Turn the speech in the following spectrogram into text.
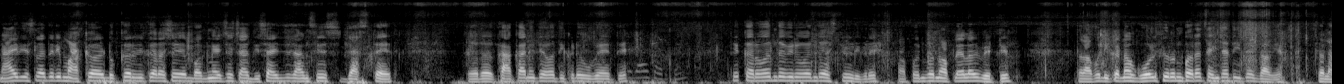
नाही दिसला तरी माकड डुक्कर विकर असे बघण्याचे चा दिसायचे चान्सेस जास्त आहेत. तर काकाने तेव्हा तिकडे उभे आहेत ते. करवंद विरवंद असतील तिकडे. आपण पण आपल्याला भेटतील. तर आपण इकडनं गोल फिरून परत त्यांच्या तिथे जाऊया. चला.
